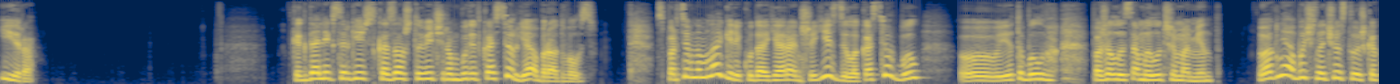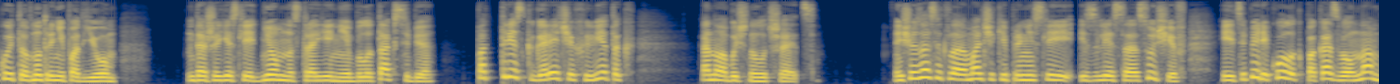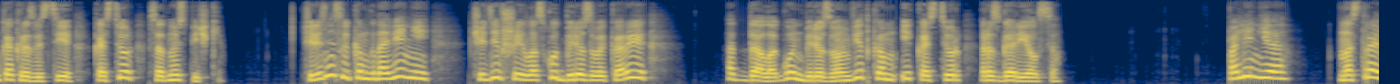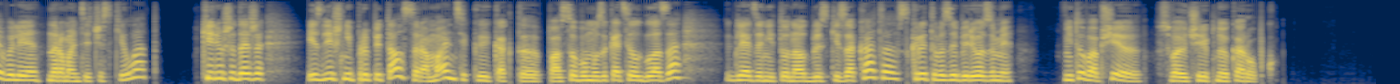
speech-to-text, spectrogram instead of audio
Ира. Когда Олег Сергеевич сказал, что вечером будет костер, я обрадовалась. В спортивном лагере, куда я раньше ездила, костер был... Э, это был, пожалуй, самый лучший момент. У огня обычно чувствуешь какой-то внутренний подъем. Даже если днем настроение было так себе, под треск горячих веток оно обычно улучшается. Еще засветло мальчики принесли из леса сучьев, и теперь эколог показывал нам, как развести костер с одной спички. Через несколько мгновений чадивший лоскут березовой коры отдал огонь березовым веткам, и костер разгорелся. Поленья настраивали на романтический лад. Кирюша даже излишне пропитался романтикой, как-то по-особому закатил глаза, глядя не то на отблески заката, скрытого за березами, не то вообще в свою черепную коробку.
